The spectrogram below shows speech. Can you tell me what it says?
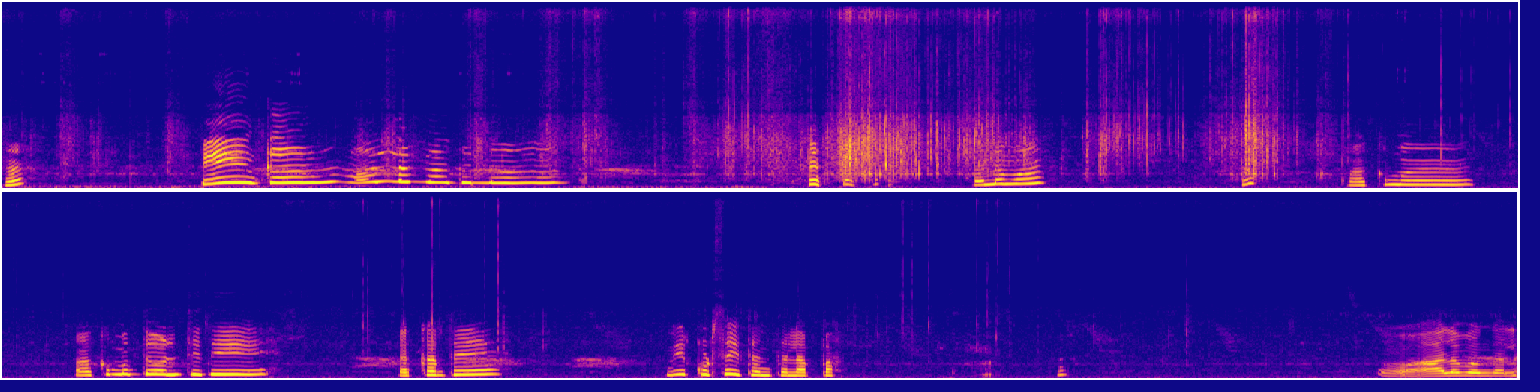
ಹಾಂ? ಪಿಂಕ್ ಅಲ್ಲ ಮಗನ ಅಲ್ಲಮ್ಮ ಹಾಕಮ್ಮ ಹಾಕು ಮುದ್ದು ಅಳ್ತಿದ್ದಿ ಯಾಕರ್ದೆ ನೀರು ಕುಡ್ಸೈತಂತಲ್ಲಪ್ಪ ಹಾಲ ಬಂಗಲ್ಲ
